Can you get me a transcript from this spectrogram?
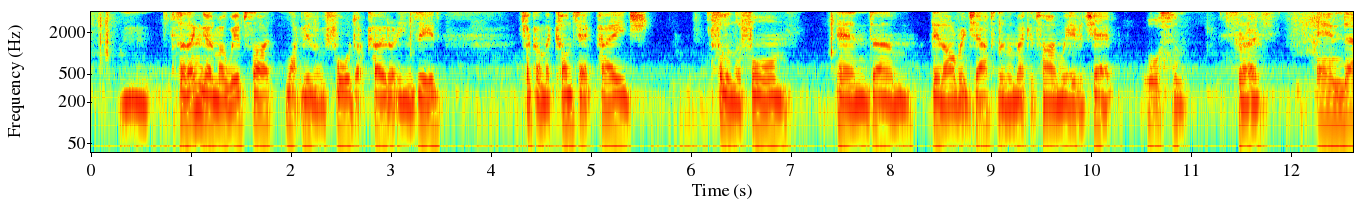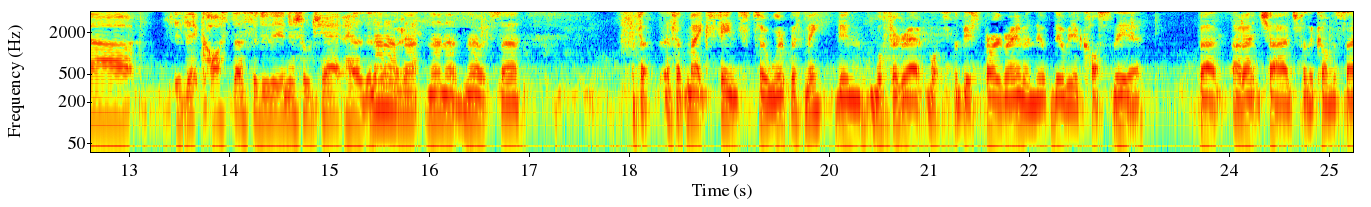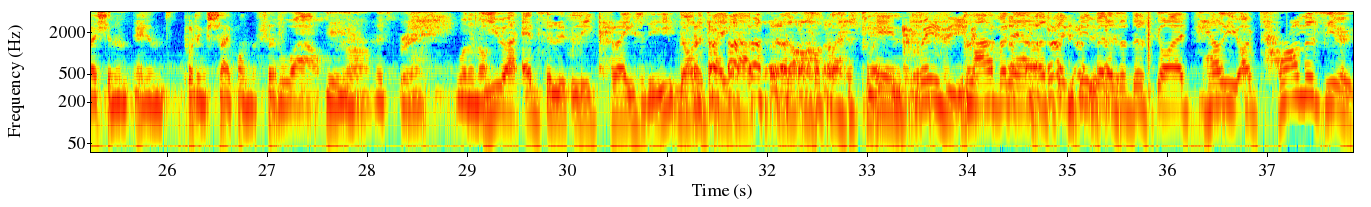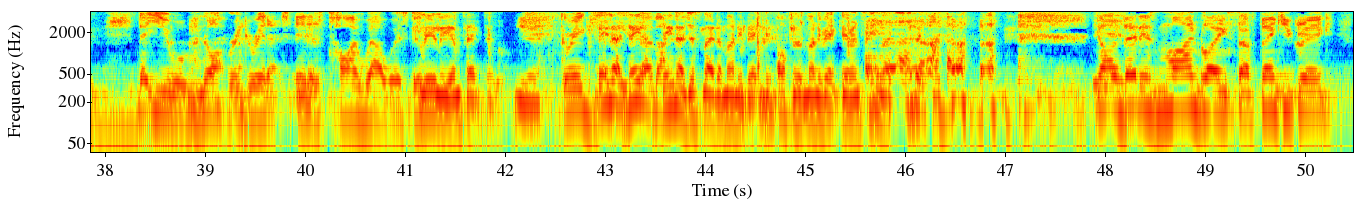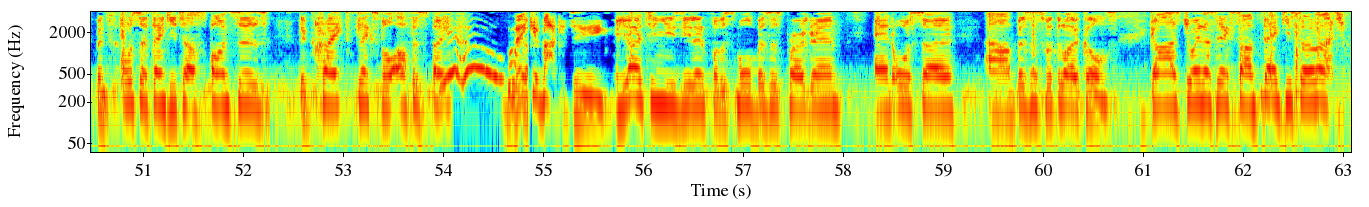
So they can go to my website, like neverbefore.co.nz, click on the contact page, fill in the form, and um, then I'll reach out to them and make a time we have a chat. Awesome. So- Great. And uh, does that cost us to do the initial chat? How does that No, all no, no, no, no, no. It's uh, if it, if it makes sense to work with me, then we'll figure out what's the best program, and there, there'll be a cost there. but I don't charge for the conversation and, and putting shape on the fit. Wow. Yeah, yeah. Wow, that's brilliant. What an You are absolutely crazy not to take up the offer, spend crazy. half an hour, 60 minutes with this guy. I tell you, I promise you that you will not regret it. It is time well worth spent. Clearly impacted. Yeah. Greg, thank Dino, you Dino, so much. Dino just made a money back, offered a money back guarantee. mate. Thank you. Guys, Yes. that is mind blowing stuff. Thank you, Greg. But also thank you to our sponsors, the Crate Flexible Office Space. Naked marketing. Yota New Zealand for the small business program and also our business with locals. Guys, join us next time. Thank you so much.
